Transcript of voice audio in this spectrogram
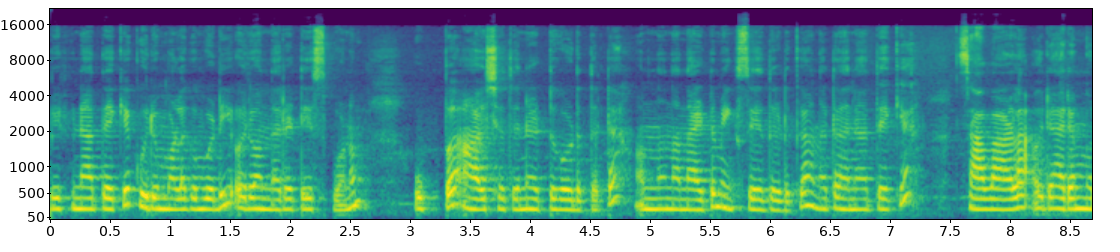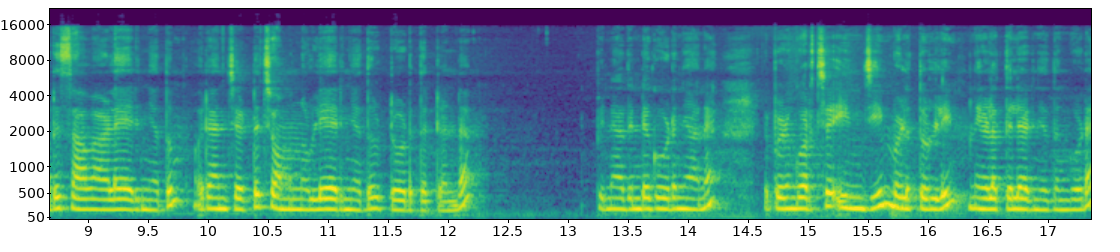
ബീഫിനകത്തേക്ക് കുരുമുളക് പൊടി ഒരു ഒന്നര ടീസ്പൂണും ഉപ്പ് ആവശ്യത്തിന് ഇട്ട് കൊടുത്തിട്ട് ഒന്ന് നന്നായിട്ട് മിക്സ് ചെയ്തെടുക്കുക. എന്നിട്ട് അതിനകത്തേക്ക് സവാള ഒരു അരമുറി സവാള അരിഞ്ഞതും ഒരു അഞ്ചെട്ട് ചുമന്നുള്ളി അരിഞ്ഞതും ഇട്ട് കൊടുത്തിട്ടുണ്ട്. പിന്നെ അതിന്റെ കൂടെ ഞാൻ എപ്പോഴും കുറച്ച് ഇഞ്ചിയും വെളുത്തുള്ളിയും നീളത്തിലരിഞ്ഞതും കൂടെ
